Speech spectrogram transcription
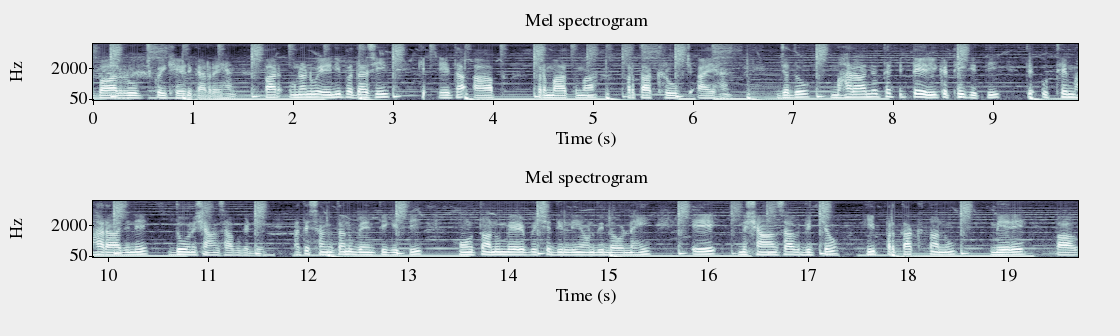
ਬਾਲ ਰੂਪ 'ਚ ਕੋਈ ਖੇਡ ਕਰ ਰਹੇ ਹਨ। ਪਰ ਉਹਨਾਂ ਨੂੰ ਇਹ ਨਹੀਂ ਪਤਾ ਸੀ ਕਿ ਇਹ ਤਾਂ ਆਪ ਪਰਮਾਤਮਾ ਪ੍ਰਤੱਖ ਰੂਪ 'ਚ ਆਏ ਹਨ। ਜਦੋਂ ਮਹਾਰਾਜ ਨੇ ਉੱਥੇ ਢੇਰੀ ਇਕੱਠੀ ਕੀਤੀ ਤੇ ਉੱਥੇ ਮਹਾਰਾਜ ਨੇ ਦੋ ਨਿਸ਼ਾਨ ਸਾਹਿਬ ਗੱਡੇ ਅਤੇ ਸੰਗਤਾਂ ਨੂੰ ਬੇਨਤੀ ਕੀਤੀ, ਹੁਣ ਤੁਹਾਨੂੰ ਮੇਰੇ ਪਿੱਛੇ ਦਿੱਲੀ ਆਉਣ ਦੀ ਲੋੜ ਨਹੀਂ। ਇਹ ਨਿਸ਼ਾਨ ਸਾਹਿਬ ਵਿੱਚੋਂ ਹੀ ਪ੍ਰਤੱਖ ਤੁਹਾਨੂੰ ਮੇਰੇ ਭਾਵ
